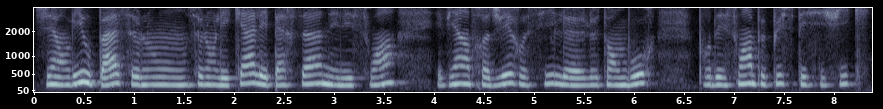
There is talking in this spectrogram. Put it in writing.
j'ai envie ou pas, selon, selon les cas, les personnes et les soins, eh bien, introduire aussi le, tambour pour des soins un peu plus spécifiques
